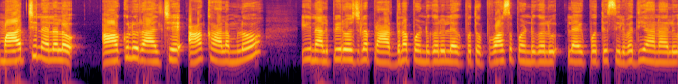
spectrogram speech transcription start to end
మార్చి నెలలో ఆకులు రాల్చే ఆ కాలంలో ఈ నలభై రోజుల ప్రార్థన పండుగలు లేకపోతే ఉపవాస పండుగలు లేకపోతే శిల్వ ధ్యానాలు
